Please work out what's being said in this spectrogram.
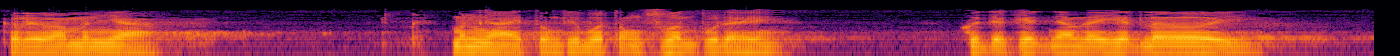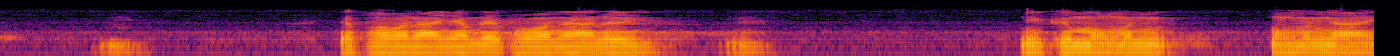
ก็เรียกว่ามันยาก มันง่ายตรงที่ว่าต้องส่วนผู้ใดคือจะเฮ็ดย่ำใดเฮ็ดเลยอืมแต่ภาวนาย่ำใดภาวนาเลย นี่คือมองมันมองมันง่าย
